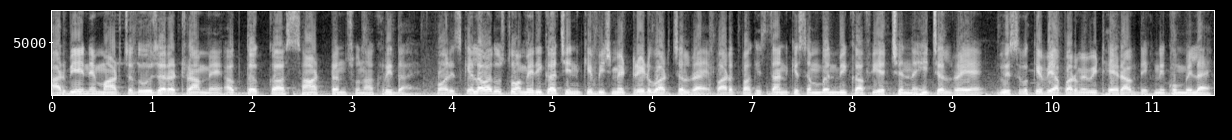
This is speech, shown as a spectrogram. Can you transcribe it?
आरबीआई ने मार्च 2018 में अब तक का 60 टन सोना खरीदा है। और इसके अलावा दोस्तों, अमेरिका चीन के बीच में ट्रेड वार चल रहा है। भारत पाकिस्तान के संबंध भी काफ़ी अच्छे नहीं चल रहे हैं। विश्व के व्यापार में भी ठहराव देखने को मिला है,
